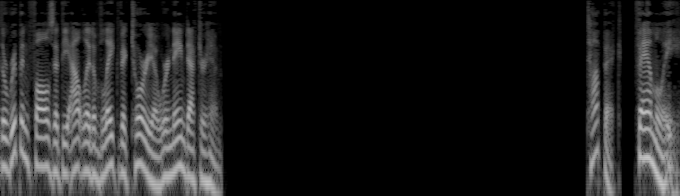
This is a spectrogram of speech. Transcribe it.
The Ripon Falls at the outlet of Lake Victoria were named after him. Family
